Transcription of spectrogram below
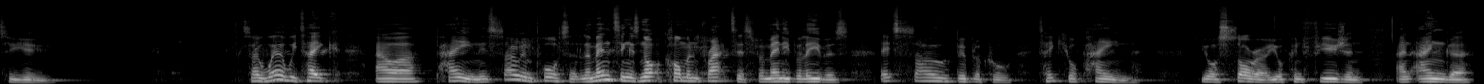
to you. So, where we take our pain is so important. Lamenting is not a common practice for many believers, it's so biblical. Take your pain your sorrow, your confusion, and anger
